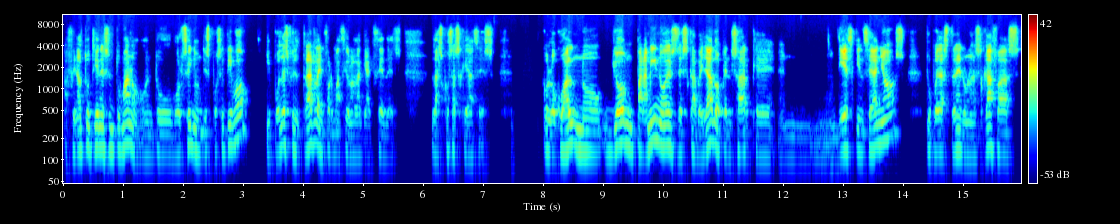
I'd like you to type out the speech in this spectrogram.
al final tú tienes en tu mano o en tu bolsillo un dispositivo y puedes filtrar la información a la que accedes, las cosas que haces. Con lo cual, no, yo, para mí no es descabellado pensar que en 10, 15 años tú puedas tener unas gafas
